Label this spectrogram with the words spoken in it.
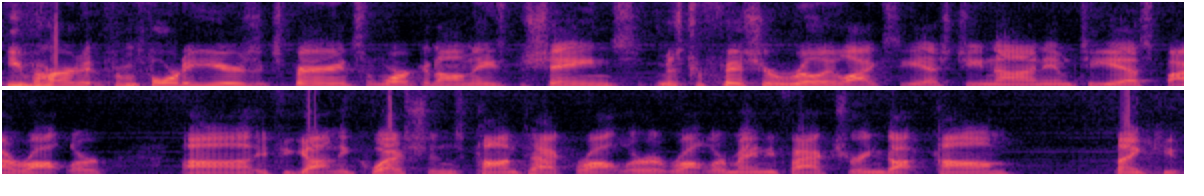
You've heard it from 40 years experience of working on these machines. Mr. Fisher really likes the SG9 MTS by Rottler. Uh, if you got any questions, contact Rottler at rottlermanufacturing.com. Thank you.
